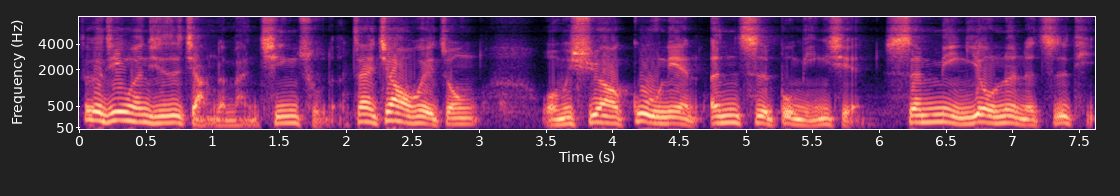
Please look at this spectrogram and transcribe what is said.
这个经文其实讲得蛮清楚的，在教会中，我们需要顾念恩赐不明显、生命幼嫩的肢体。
